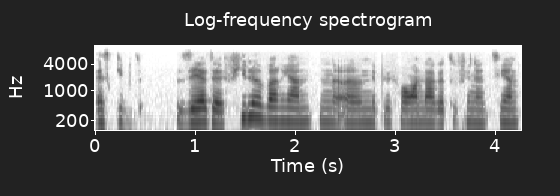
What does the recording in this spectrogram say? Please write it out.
Es gibt sehr, sehr viele Varianten, äh, eine PV-Anlage zu finanzieren.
